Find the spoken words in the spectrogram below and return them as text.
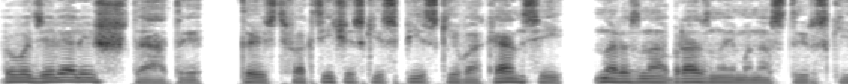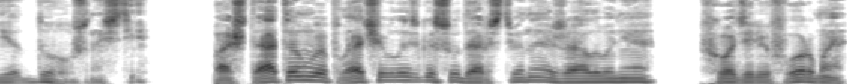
выделялись штаты, то есть фактически списки вакансий на разнообразные монастырские должности. По штатам выплачивалось государственное жалование. В ходе реформы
